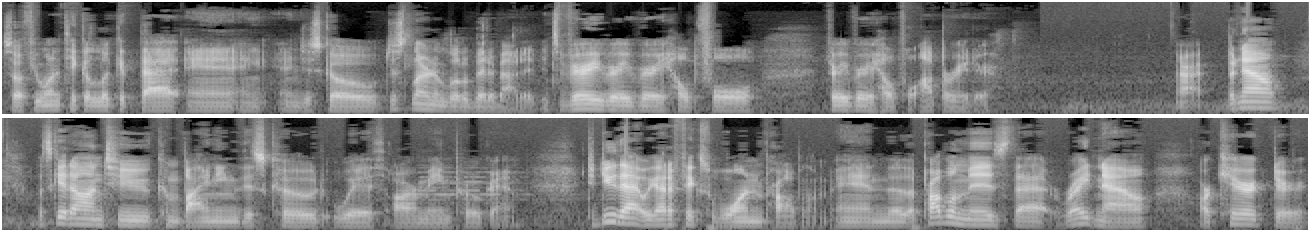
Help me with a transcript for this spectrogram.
So if you want to take a look at that and, and, and just go, just learn a little bit about it. It's very, very, very helpful, very, very helpful operator. All right, but now let's get on to combining this code with our main program. To do that, we got to fix one problem. And the, the problem is that right now, our character,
